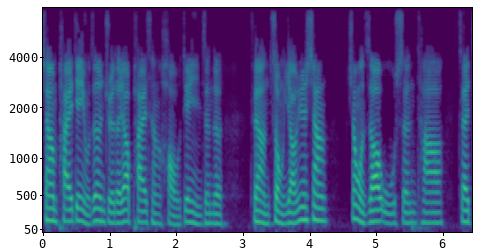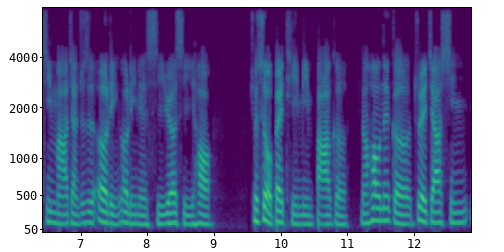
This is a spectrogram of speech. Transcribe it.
像拍电影，我真的觉得要拍成好电影真的非常重要，因为像像我知道吴声他在金马奖就是二零二零年十一月二十一号，就是有被提名八个，然后那个最佳新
